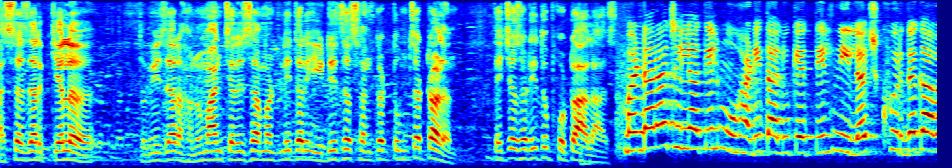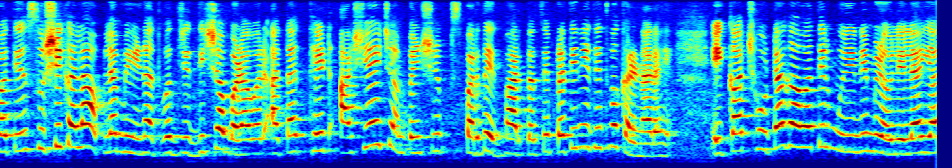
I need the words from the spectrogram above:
असं जर केलं तुम्ही जर हनुमान चालिसा म्हटली तर ईडीचं संकट तुमचं टळन. त्याच्यासाठी तो फोटो आला आज. भंडारा जिल्ह्यातील मोहाडी तालुक्यातील नीलज खुर्द गावातील सुशिकला आपल्या मेहनत व जिद्दीच्या बळावर आता थेट आशियाई चॅम्पियनशिप स्पर्धेत भारताचे प्रतिनिधित्व करणार आहे. एका छोट्या गावातील मुलीने मिळवलेल्या या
